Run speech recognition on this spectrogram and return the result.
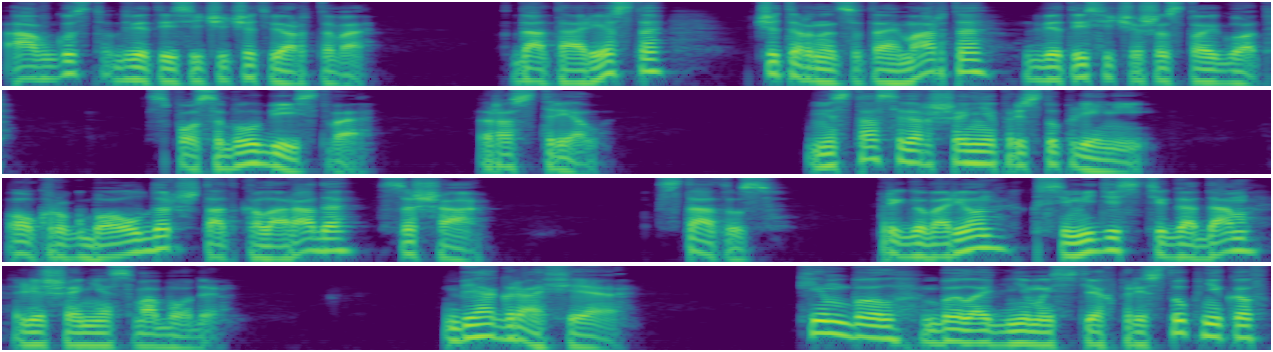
август 2004. Дата ареста. 14 марта 2006 год. Способы убийства. Расстрел. Места совершения преступлений. Округ Болдер, штат Колорадо, США. Статус. Приговорен к 70 годам лишения свободы. Биография. Кимбл был одним из тех преступников,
